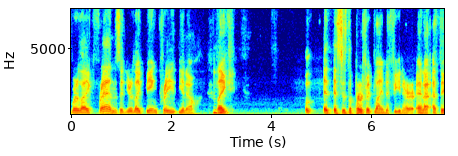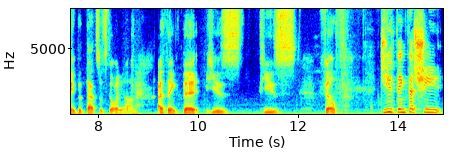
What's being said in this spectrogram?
we're like friends and you're like being crazy you know Mhm. like it, it's just the perfect line to feed her and I, I think that that's what's going on i think that he's he's filth Do you think that she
